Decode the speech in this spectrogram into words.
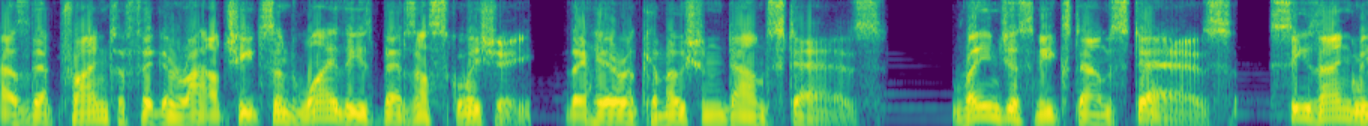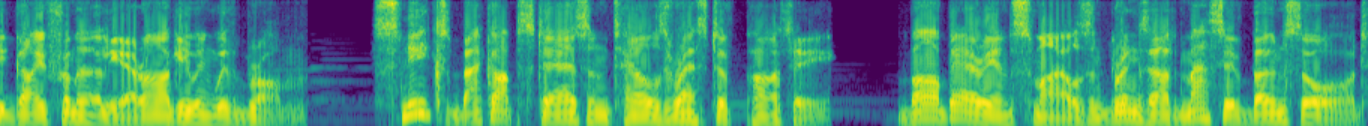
As they're trying to figure out cheats and why these beds are squishy, they hear a commotion downstairs. Ranger sneaks downstairs, sees angry guy from earlier arguing with Brom. Sneaks back upstairs and tells rest of party. Barbarian smiles and brings out massive bone sword,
